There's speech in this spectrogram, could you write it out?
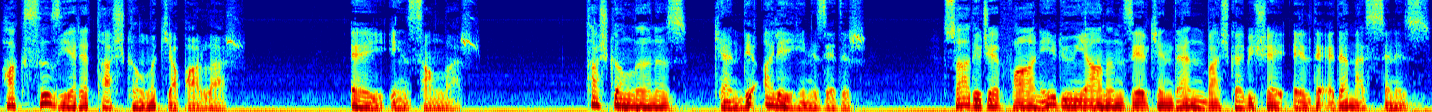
haksız yere taşkınlık yaparlar. Ey insanlar! Taşkınlığınız kendi aleyhinizedir. Sadece fani dünyanın zevkinden başka bir şey elde edemezsiniz.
